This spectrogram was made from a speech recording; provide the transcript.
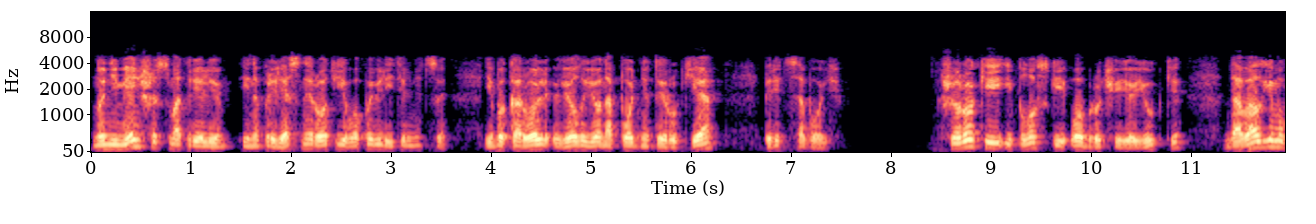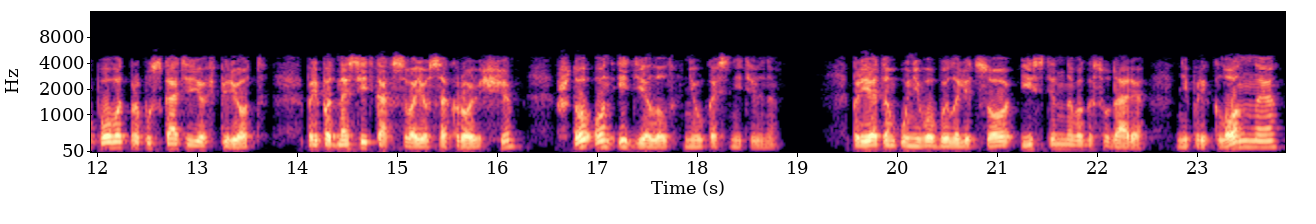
но не меньше смотрели и на прелестный рот его повелительницы, ибо король вел ее на поднятой руке перед собой. Широкий и плоский обруч ее юбки давал ему повод пропускать ее вперед, преподносить как свое сокровище, что он и делал неукоснительно. При этом у него было лицо истинного государя, непреклонное,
